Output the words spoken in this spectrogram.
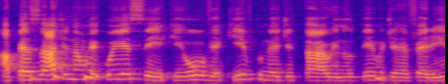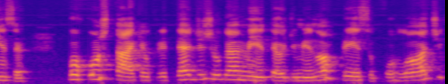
Apesar de não reconhecer que houve equívoco no edital e no termo de referência, por constar que o critério de julgamento é o de menor preço por lote,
